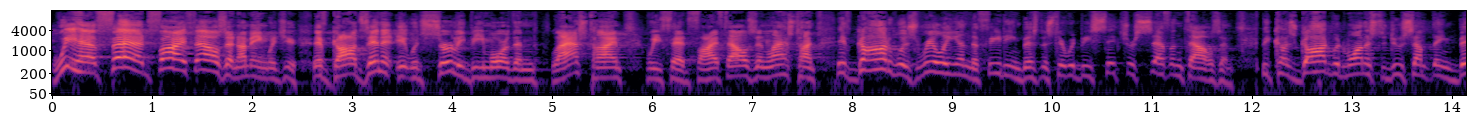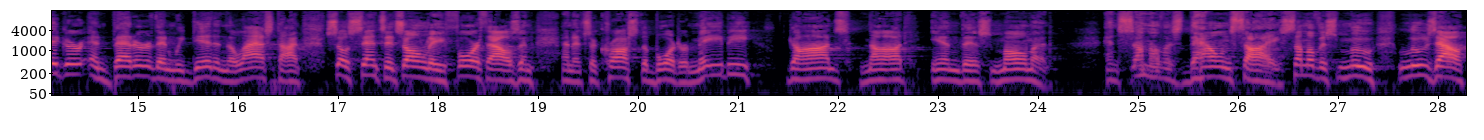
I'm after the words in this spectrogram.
we have fed 5,000. I mean, would you if God's in it, it would surely be more than last time. We fed 5,000 last time. If God was really in the feeding business, there would be 6 or 7,000 because God would want us to do something bigger and better than we did in the last time. So since it's only 4,000 and it's across the border, maybe God's not in this moment. And some of us downsize. Some of us move, lose out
